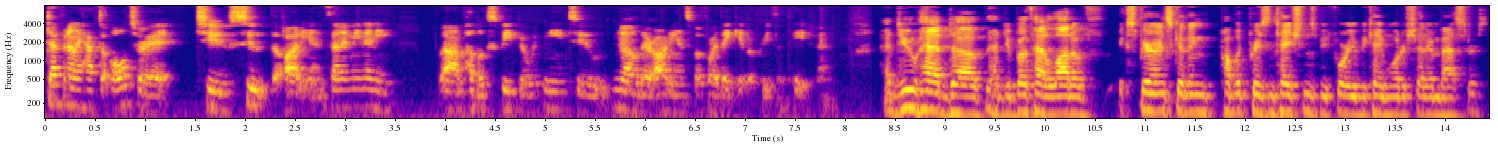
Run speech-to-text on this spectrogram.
definitely have to alter it to suit the audience. And I mean, any um, public speaker would need to know their audience before they give a presentation. Had you had uh, had you both had a lot of experience giving public presentations before you became watershed ambassadors?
